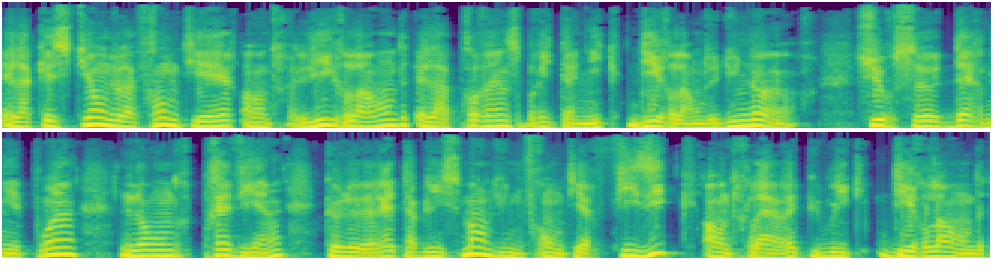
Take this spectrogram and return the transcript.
et la question de la frontière entre l'Irlande et la province britannique d'Irlande du Nord. Sur ce dernier point, Londres prévient que le rétablissement d'une frontière physique entre la République d'Irlande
